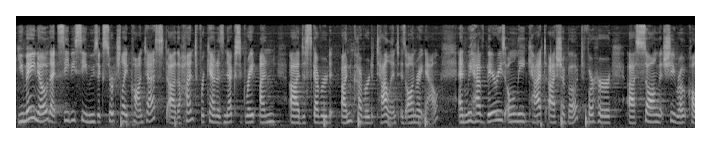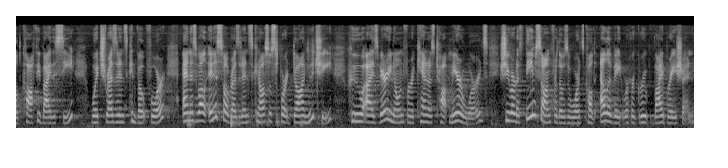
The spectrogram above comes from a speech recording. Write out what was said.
You may know that CBC Music Searchlight Contest, uh, the hunt for Canada's next great undiscovered, uncovered talent, is on right now. And we have Barrie's only Kat uh, Chabot for her uh, song that she wrote called Coffee by the Sea, which residents can vote for. And as well, Innisfil residents can also support Dawn Mucci, who uh, is very known for Canada's Top Mayor Awards. She wrote a theme song for those awards called Elevate, where her group Vibration.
